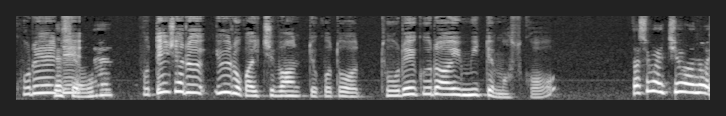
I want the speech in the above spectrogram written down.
これで、でね、ポテンシャルユーロが一番っていうことは、どれぐらい見てますか？私は一応あの、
